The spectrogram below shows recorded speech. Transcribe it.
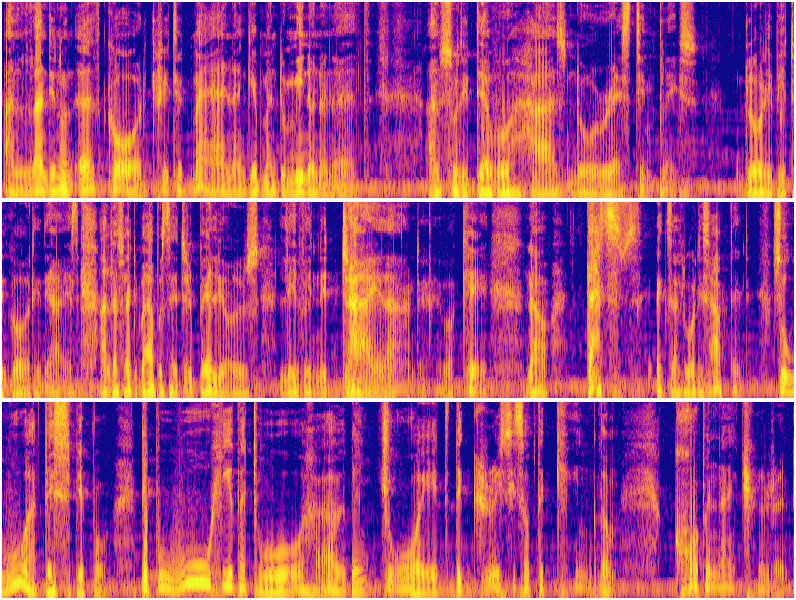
And landing on earth, God created man and gave man dominion on earth. And so the devil has no resting place. Glory be to God in the highest. And that's why the Bible said rebellions live in a dry land. Okay. Now, that's exactly what is happening. So, who are these people? People who hitherto have enjoyed the graces of the kingdom, covenant children,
